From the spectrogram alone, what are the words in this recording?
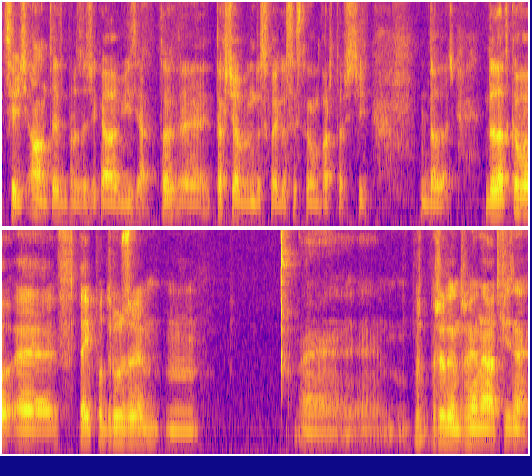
stwierdzić, o, to jest bardzo ciekawa wizja, to, e, to chciałbym do swojego systemu wartości dodać. Dodatkowo e, w tej podróży mm, e, poszedłem trochę na łatwiznę.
